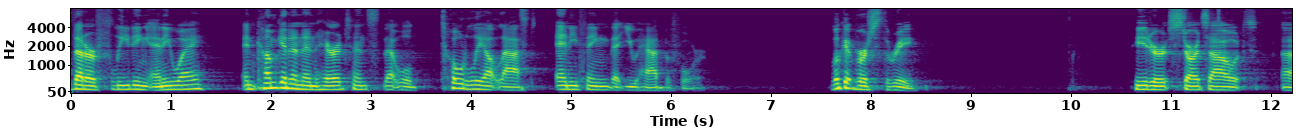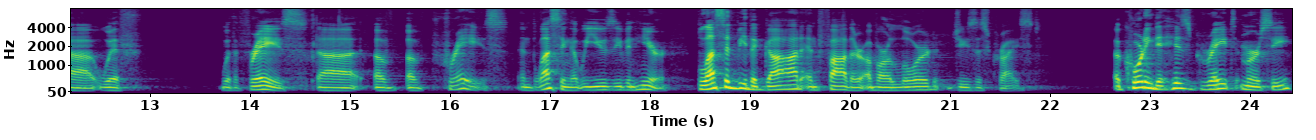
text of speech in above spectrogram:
that are fleeting anyway, and come get an inheritance that will totally outlast anything that you had before. Look at verse 3. Peter starts out uh, with, with a phrase uh, of, of praise and blessing that we use even here. Blessed be the God and Father of our Lord Jesus Christ. According to his great mercy,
